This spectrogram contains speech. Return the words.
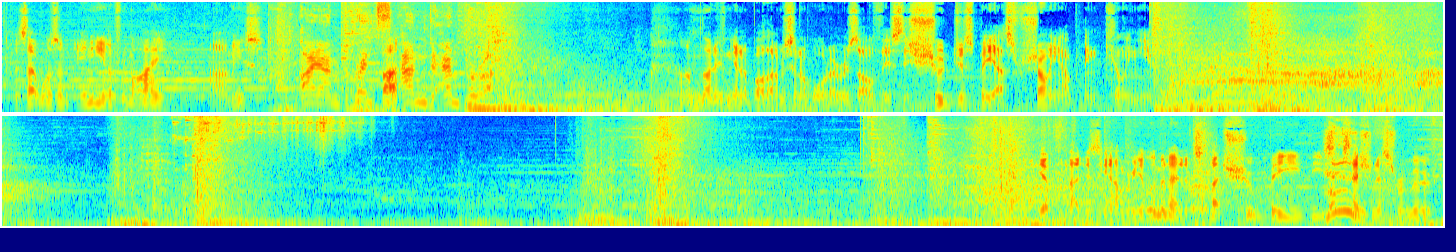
Because that wasn't any of my armies. I am Prince But- and Emperor. I'm not even going to bother. I'm just going to auto resolve this. This should just be us showing up and killing him. Eliminated. So that should be the successionists removed.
